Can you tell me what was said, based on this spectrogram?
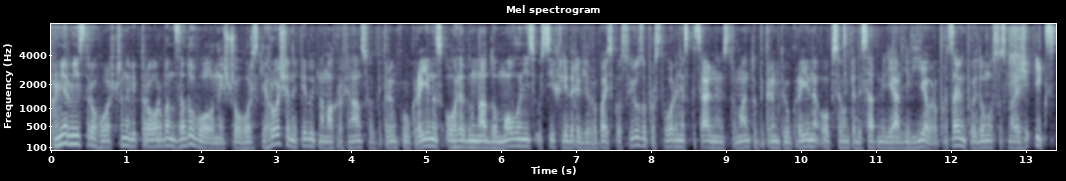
Прем'єр-міністр Угорщини Віктор Орбан задоволений, що угорські гроші не підуть на макрофінансову підтримку України з огляду на домовленість усіх лідерів Європейського союзу про створення спеціального інструменту підтримки України обсягом 50 мільярдів євро. Про це він повідомив в соцмережі X.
